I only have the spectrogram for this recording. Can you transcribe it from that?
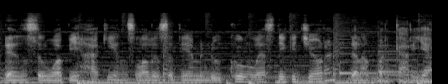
Dan semua pihak yang selalu setia mendukung Lesti Kejora dalam berkarya.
